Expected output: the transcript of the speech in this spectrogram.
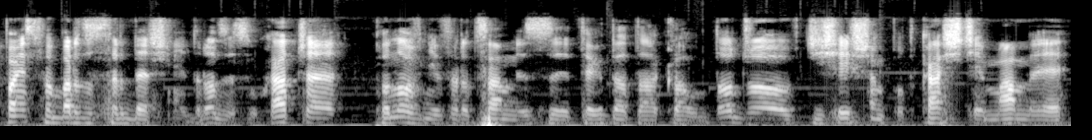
Państwa bardzo serdecznie, drodzy słuchacze. Ponownie wracamy z Tech Data Cloud Dojo. W dzisiejszym podcaście mamy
